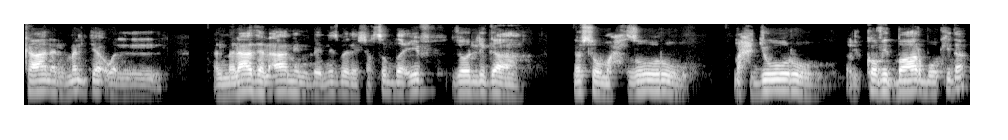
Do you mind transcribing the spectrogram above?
كان الملجأ والملاذ الآمن بالنسبة للشخص الضعيف. زول لقى نفسه محظور ومحجور والكوفيد ضارب وكده.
